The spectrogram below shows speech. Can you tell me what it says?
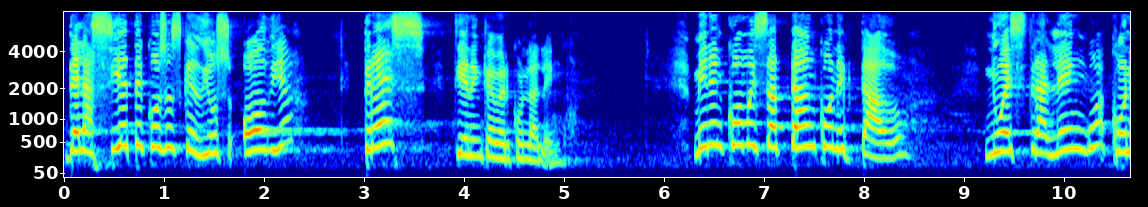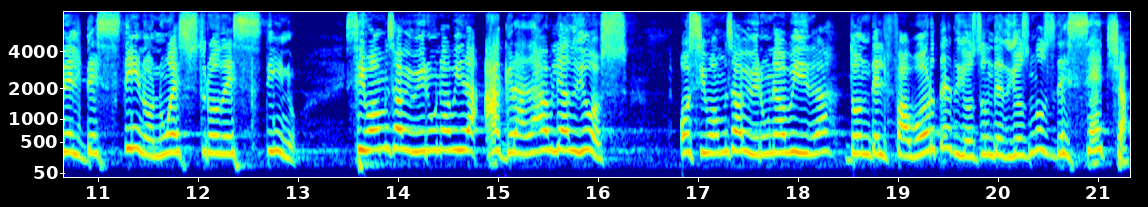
De las siete cosas que Dios odia, tres tienen que ver con la lengua. Miren cómo está tan conectado nuestra lengua con el destino, nuestro destino. Si vamos a vivir una vida agradable a Dios o si vamos a vivir una vida donde el favor de Dios, donde Dios nos desecha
